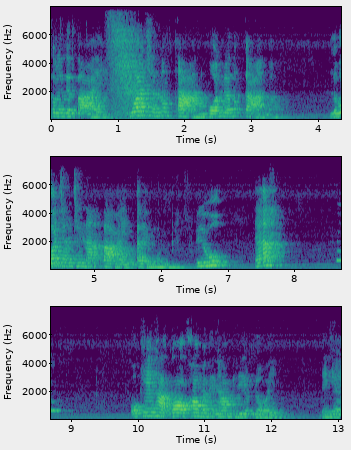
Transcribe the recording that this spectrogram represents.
กำลังจะตาย ว่าฉันต้องการวอนแล้วต้องการมาหรือว่าฉันชนะตายอะไรมึงไม่รู้นะ โอเคค่ะ ก็เข้ามาในถ้ำไปเรียบร้อยในแค่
